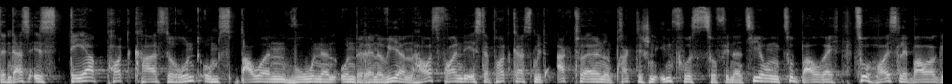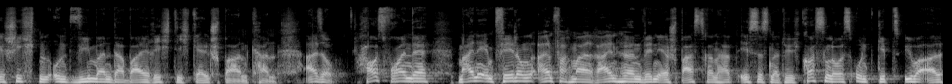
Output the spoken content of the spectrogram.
Denn das ist der Podcast rund ums Bauen, Wohnen und Renovieren. Hausfreunde ist der Podcast mit aktuellen und praktischen Infos zur Finanzierung, zu Baurecht, zu Häuslebauergeschichten und wie man dabei richtig Geld sparen kann. Also, Hausfreunde, meine Empfehlung, einfach mal reinhören. Wenn ihr Spaß dran habt, ist es natürlich kostenlos und gibt's überall,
